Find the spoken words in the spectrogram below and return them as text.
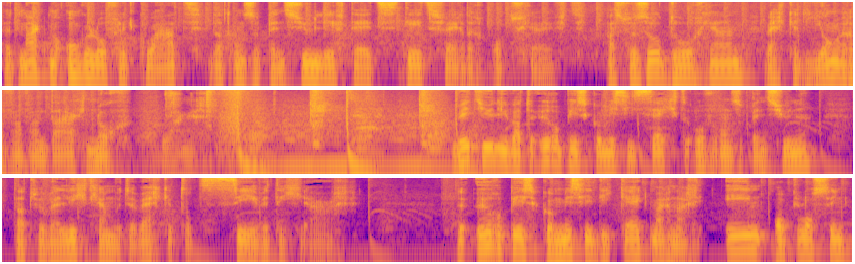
Het maakt me ongelooflijk kwaad dat onze pensioenleeftijd steeds verder opschuift. Als we zo doorgaan, werken de jongeren van vandaag nog langer. Weten jullie wat de Europese Commissie zegt over onze pensioenen? Dat we wellicht gaan moeten werken tot 70 jaar. De Europese Commissie die kijkt maar naar één oplossing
